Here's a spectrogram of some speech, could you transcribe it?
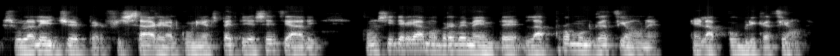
sulla legge per fissare alcuni aspetti essenziali, consideriamo brevemente la promulgazione e la pubblicazione.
